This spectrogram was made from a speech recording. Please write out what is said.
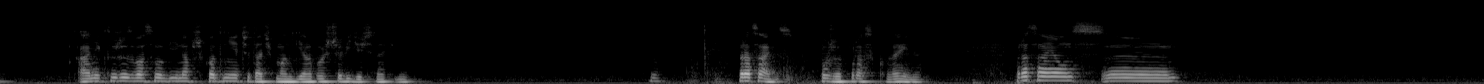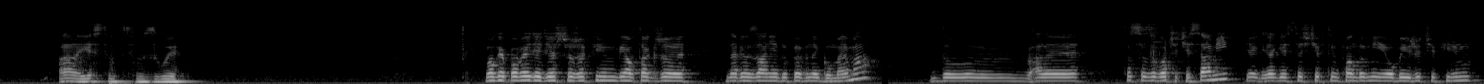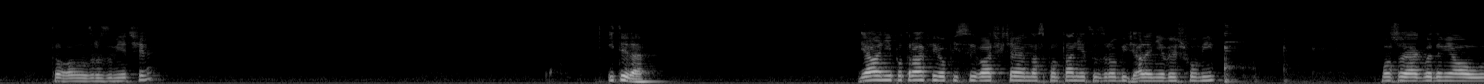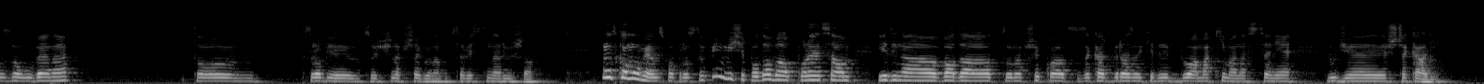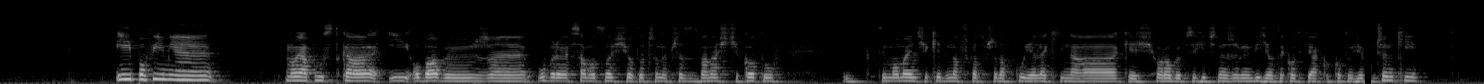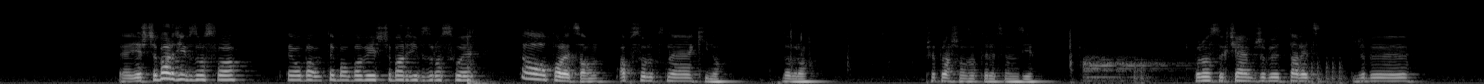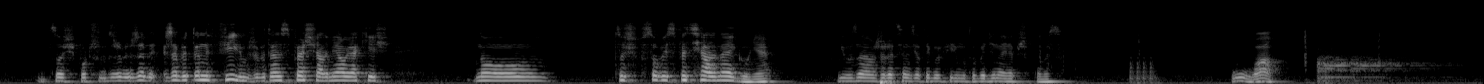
A niektórzy z Was mogli na przykład nie czytać mangi albo jeszcze widzieć ten film. Wracając. Boże, po raz kolejny. Wracając. Yy... Ale jestem w tym zły. Mogę powiedzieć jeszcze, że film miał także nawiązanie do pewnego mema, do, ale to co zobaczycie sami. Jak, jak jesteście w tym fandomie i obejrzycie film, to zrozumiecie. I tyle. Ja nie potrafię opisywać, chciałem na spontanie to zrobić, ale nie wyszło mi. Może jak będę miał znowu wenę, to zrobię coś lepszego na podstawie scenariusza. Krótko mówiąc, po prostu film mi się podobał, polecam. Jedyna wada to na przykład za każdym razem, kiedy była Makima na scenie, ludzie szczekali. I po filmie moja pustka i obawy, że umrę w samotności otoczony przez 12 kotów, w tym momencie, kiedy na przykład przedawkuję leki na jakieś choroby psychiczne, żebym widział te kotki jako kotu dziewczynki, e, jeszcze bardziej wzrosła, te, oba te obawy jeszcze bardziej wzrosły, to polecam. Absolutne kino. Dobra. Przepraszam za te recenzje. Po prostu chciałem, żeby ta rec- żeby coś poczuć, żeby, żeby, żeby ten film, żeby ten special miał jakieś, no, coś w sobie specjalnego, nie? I uznałem, że recenzja tego filmu to będzie najlepszy pomysł. Uła.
